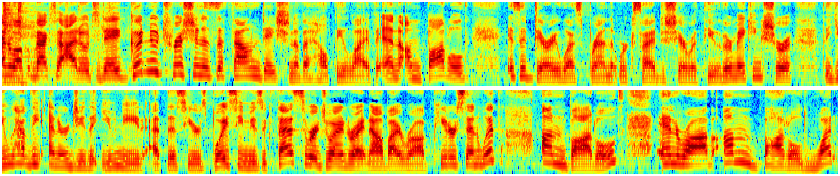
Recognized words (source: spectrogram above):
And welcome back to Idaho Today. Good nutrition is the foundation of a healthy life, and Unbottled is a Dairy West brand that we're excited to share with you. They're making sure that you have the energy that you need at this year's Boise Music Fest. So we're joined right now by Rob Peterson with Unbottled. And Rob, Unbottled, what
